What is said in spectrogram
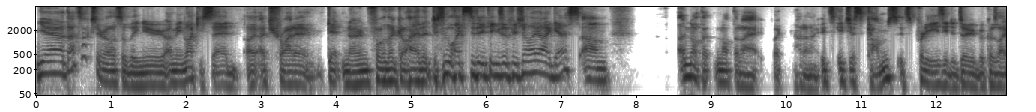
Yeah, that's actually relatively new. I mean, like you said, I, I try to get known for the guy that just likes to do things efficiently. I guess. Um, uh, not that, not that I like. I don't know. It's it just comes. It's pretty easy to do because I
